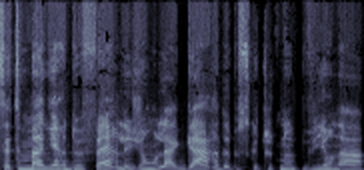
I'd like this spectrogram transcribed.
cette manière de faire, les gens la gardent parce que toute notre vie, on a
